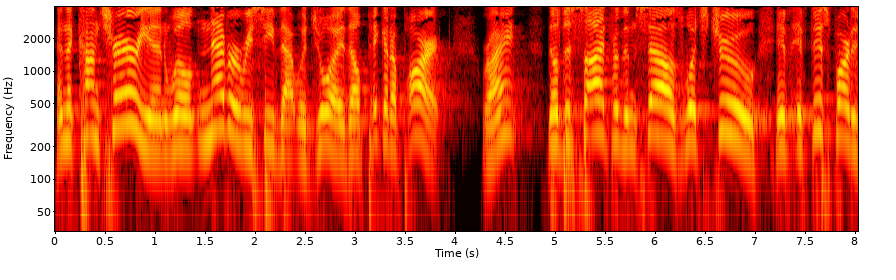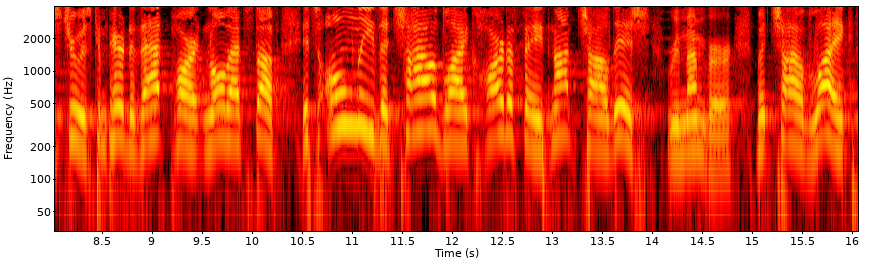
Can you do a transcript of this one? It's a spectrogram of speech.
And the contrarian will never receive that with joy. They'll pick it apart, right? They'll decide for themselves what's true, if, if this part is true as compared to that part and all that stuff. It's only the childlike heart of faith, not childish, remember, but childlike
